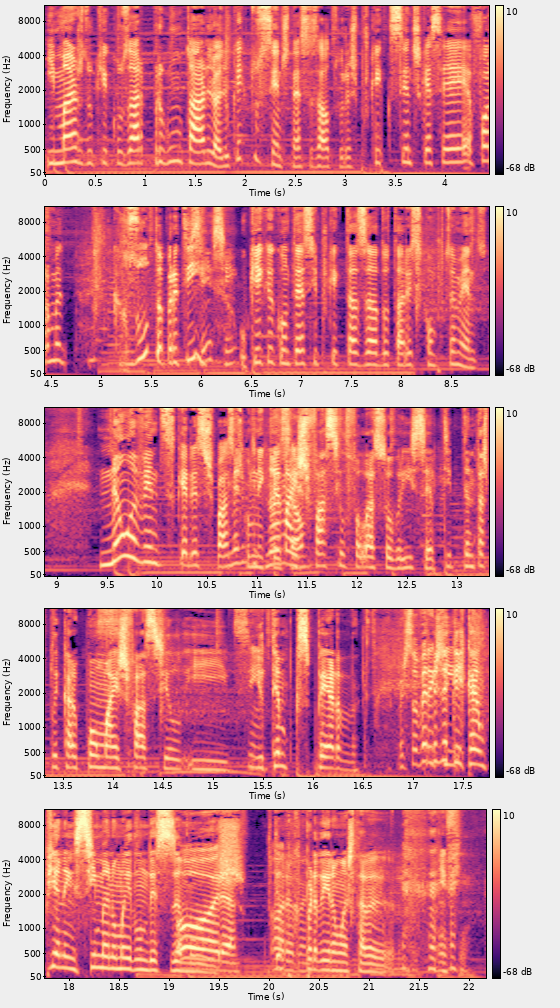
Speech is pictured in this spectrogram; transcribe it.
e mais do que acusar, perguntar-lhe: olha, o que é que tu sentes nessas alturas? Porquê é que sentes que essa é a forma que resulta para ti? Sim, sim. O que é que acontece e porquê é que estás a adotar esse comportamento? Não havendo sequer esse espaço Mesmo de tipo, não é comunicação. mais fácil falar sobre isso, é tipo tentar explicar o quão mais fácil e, e o tempo que se perde. Mas se houver Mas aqui. daquele cai um piano em cima no meio de um desses amores. Ora, o tempo ora que bem. perderam a estar. Enfim.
